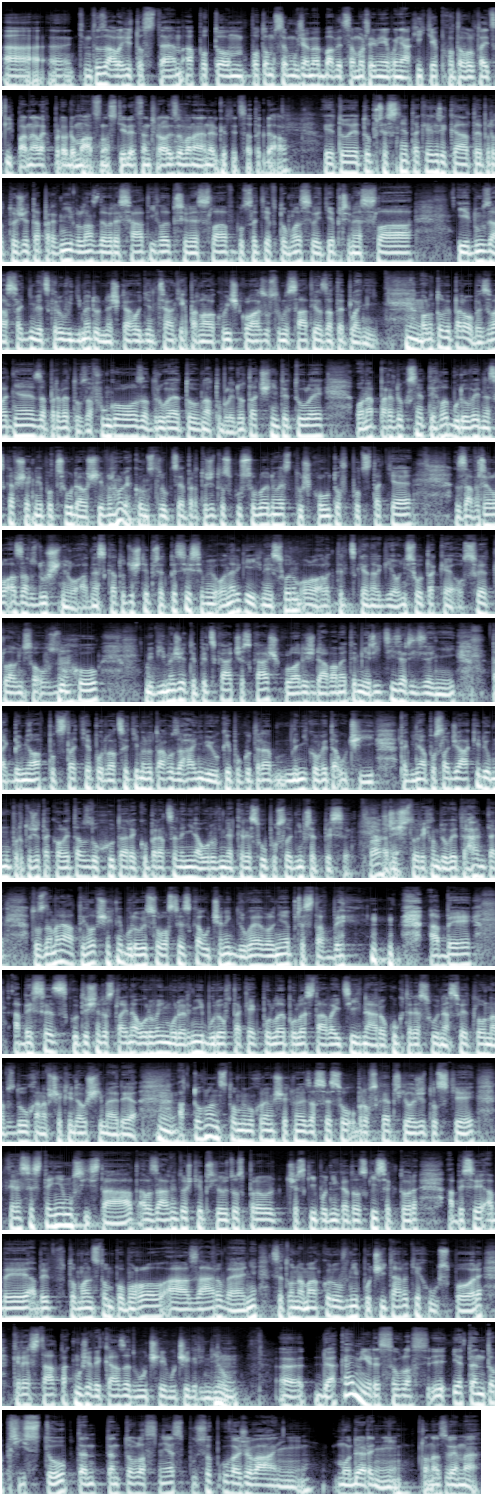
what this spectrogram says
a tímto záležitostem a potom, potom se můžeme bavit samozřejmě o nějakých těch fotovoltaických panelech pro domácnosti, decentralizované energetice a tak dále. Je to, je to přesně tak, jak říkáte, protože ta první vlna z 90. let přinesla v podstatě v tomhle světě přinesla jednu zásadní věc, kterou vidíme do dneška hodně třeba na těch panelákových školách z 80. let zateplení. Hmm. Ono to vypadalo bezvadně, za prvé to zafungovalo, za druhé to na to byly dotační tituly. Ona paradoxně tyhle budovy dneska všechny potřebují další vlnu rekonstrukce, protože to způsobilo tu školu to v podstatě zavřelo a zavřelo ovzdušnilo. A dneska totiž ty předpisy, si o energiích, nejsou jenom o elektrické energii, oni jsou také o světle, oni jsou o vzduchu. Hmm. My víme, že typická česká škola, když dáváme ty měřící zařízení, tak by měla v podstatě po 20 minutách od zahájení výuky, pokud teda není covid a učí, tak by měla poslat žáky domů, protože ta kvalita vzduchu, ta rekuperace není na úrovni, na které jsou poslední předpisy. Vážně. A řeší to rychlým dovětráním. Tak to znamená, tyhle všechny budovy jsou vlastně dneska učeny k druhé vlně přestavby, aby, aby se skutečně dostali na úroveň moderní budov, tak jak podle, podle stávajících nároků, které jsou na světlo, na vzduch a na všechny všechny další média. Hmm. A tohle z toho mimochodem všechno je zase jsou obrovské příležitosti, které se stejně musí stát, ale zároveň to ještě příležitost pro český podnikatelský sektor, aby si, aby, aby v tomhle tom pomohlo a zároveň se to na makrovni počítá do těch úspor, které stát pak může vykázat vůči, vůči Green Dealu. Hmm. Eh, do jaké míry jsou vlastně, je tento přístup, ten, tento vlastně způsob uvažování moderní, to nazveme,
